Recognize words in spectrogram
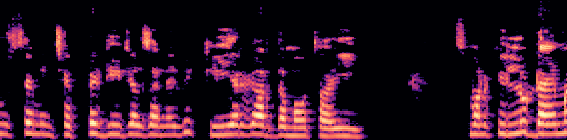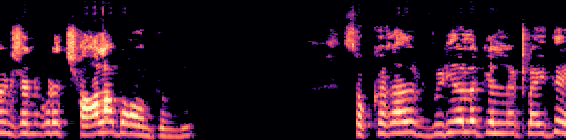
చూస్తే మేము చెప్పే డీటెయిల్స్ అనేవి క్లియర్గా అర్థమవుతాయి. సో మనకి ఇల్లు డైమెన్షన్ కూడా చాలా బాగుంటుంది. సో ఒక్కసారి వీడియోలోకి వెళ్ళినట్లయితే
